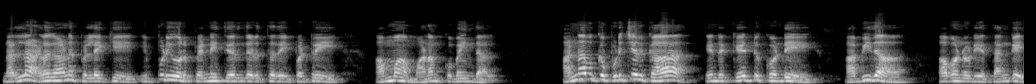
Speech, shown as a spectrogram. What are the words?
நல்ல அழகான பிள்ளைக்கு இப்படி ஒரு பெண்ணை தேர்ந்தெடுத்ததை பற்றி அம்மா மனம் குமைந்தாள். அண்ணாவுக்கு பிடிச்சிருக்கா? என்று கேட்டுக்கொண்டே அபிதா அவனுடைய தங்கை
